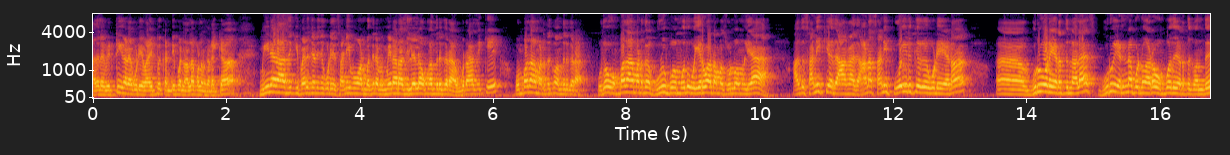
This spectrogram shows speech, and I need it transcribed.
அதில் வெற்றி கிடைக்கக்கூடிய வாய்ப்பு கண்டிப்பாக நல்ல பலன் கிடைக்கும். மீனராசிக்கு பரிசளிக்கக்கூடிய சனி பகவான் பார்த்தீங்கன்னா மீனராசிலாம் உட்காந்துருக்கிறா உங்கள் ராசிக்கு ஒன்பதாம் இடத்துக்கு வந்திருக்கிறார். பொதுவாக ஒன்பதாம் இடத்துல குரு போகும்போது உயர்வாக நம்ம சொல்லுவோம் இல்லையா? அது சனிக்கு அது ஆகாது. ஆனால் சனி போயிருக்கக்கூடிய இடம் குருவோட இடத்துனால குரு என்ன பண்ணுவாரோ ஒன்பது இடத்துக்கு வந்து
